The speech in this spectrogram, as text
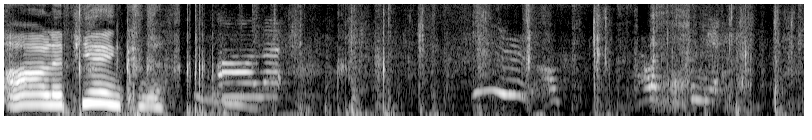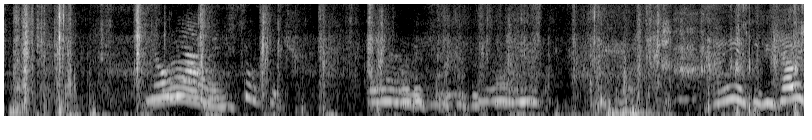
Ale pięknie. Ale... Nie umiałam być czuczyć. A nie, ty widziałeś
